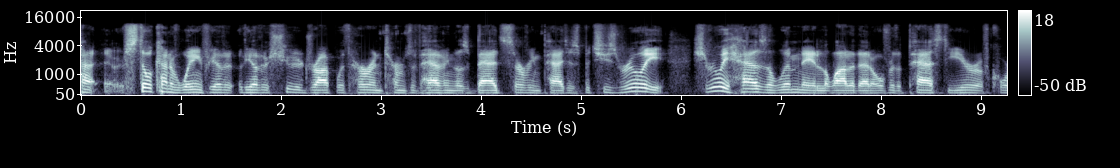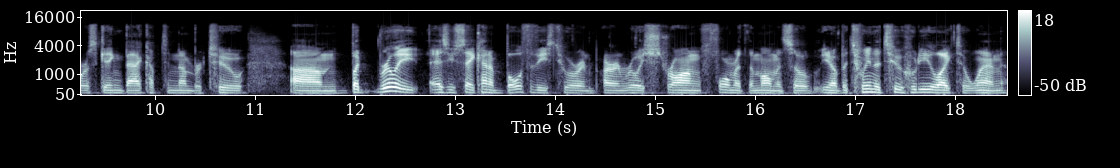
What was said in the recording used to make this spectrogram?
kind of, still kind of waiting for the other, the other shoe to drop with her in terms of having those bad serving patches. But she's really she really has eliminated a lot of that over the past year. Of course, getting back up to number two. Um, but really, as you say, kind of both of these two are in, are in really strong form at the moment. So you know, between the two, who do you like to win?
